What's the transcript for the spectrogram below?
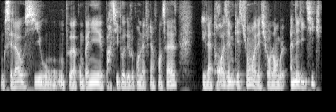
Donc c'est là aussi où on peut accompagner et participer au développement de la filière française. Et la troisième question, elle est sur l'angle analytique.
